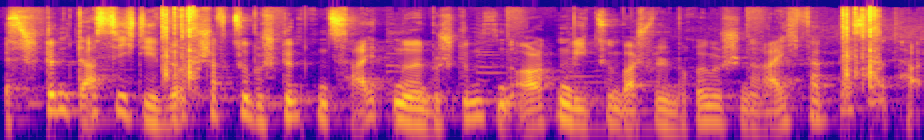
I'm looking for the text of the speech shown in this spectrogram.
Es stimmt, dass sich die Wirtschaft zu bestimmten Zeiten und an bestimmten Orten, wie zum Beispiel im Römischen Reich, verbessert hat.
